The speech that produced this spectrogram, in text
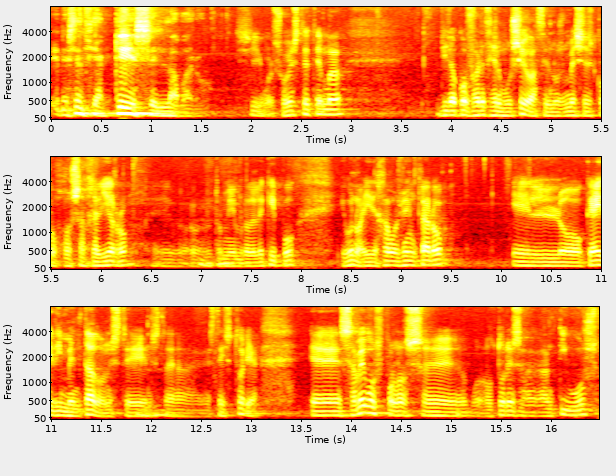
en esencia, ¿qué es el lábaro? Sí, bueno, sobre este tema di una conferencia en el museo hace unos meses con José Ángel Hierro, eh, otro miembro del equipo, y bueno, ahí dejamos bien claro lo que hay de inventado en, este, esta, historia. sabemos por los autores antiguos,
